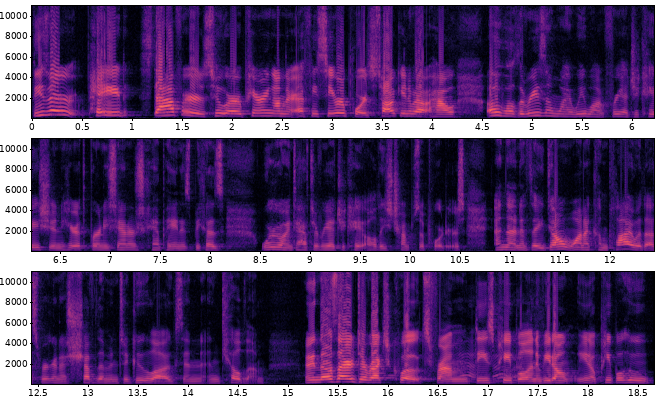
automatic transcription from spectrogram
These are paid staffers who are appearing on their FEC reports talking about how, oh, well, the reason why we want free education here at the Bernie Sanders campaign is because we're going to have to re educate all these Trump supporters. And then if they don't want to comply with us, we're going to shove them into gulags and, and kill them. I mean, those are direct quotes from Yeah, these people. And if you don't, you know, people who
